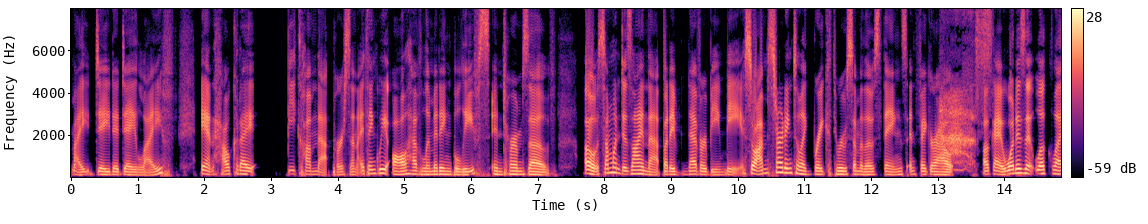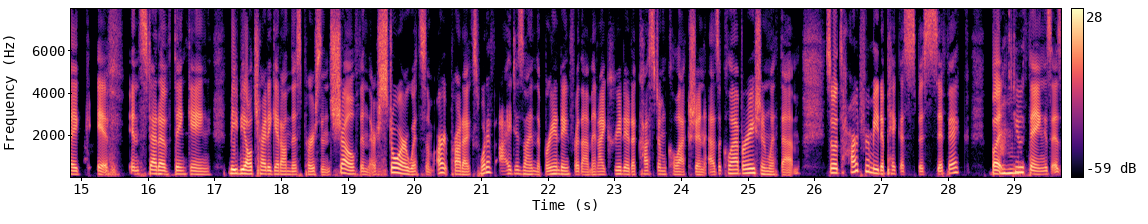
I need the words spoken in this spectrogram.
my day to day life and how could I become that person? I think we all have limiting beliefs in terms of oh, someone designed that, but it'd never be me. So I'm starting to like break through some of those things and figure out, Yes. okay, what does it look like if instead of thinking maybe I'll try to get on this person's shelf in their store with some art products, what if I design the branding for them and I created a custom collection as a collaboration with them? So it's hard for me to pick a specific, but Mhm. two things is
